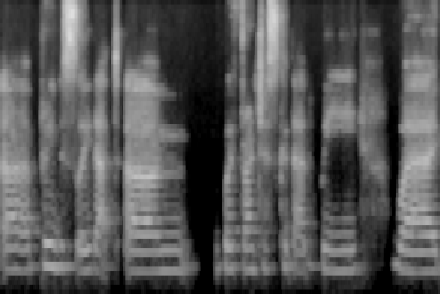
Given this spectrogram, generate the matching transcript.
uh, previously that um, with Francesca that we were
